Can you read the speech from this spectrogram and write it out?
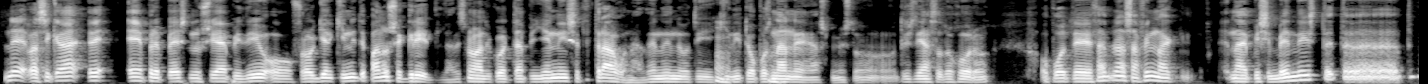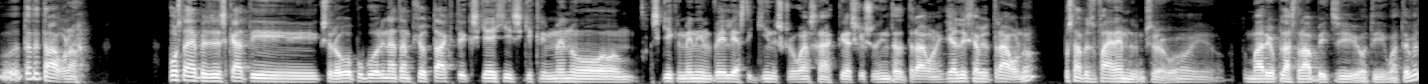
Ναι, βασικά ε, έπρεπε στην ουσία επειδή ο Frogger κινείται πάνω σε grid. Δηλαδή στην πραγματικότητα πηγαίνει σε τετράγωνα. Δεν είναι ότι mm. κινείται όπως mm. να είναι ας πούμε, στο τρισδιάστατο χώρο. Οπότε θα έπρεπε να σε αφήνει να, να επισημαίνεις τα, τα, τα τετράγωνα. Πώς θα έπαιζες κάτι ξέρω εγώ, που μπορεί να ήταν πιο tactics και έχει συγκεκριμένη εμβέλεια στην κίνηση, ξέρω εγώ, ένας χαρακτήρας και σου δίνει τα τετράγωνα και διαλέξει κάποιο τετράγωνο. Πώς θα έπαιζε Fire Emblem, ξέρω εγώ, ή το Mario Plus Rabbids ή ό,τι whatever.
